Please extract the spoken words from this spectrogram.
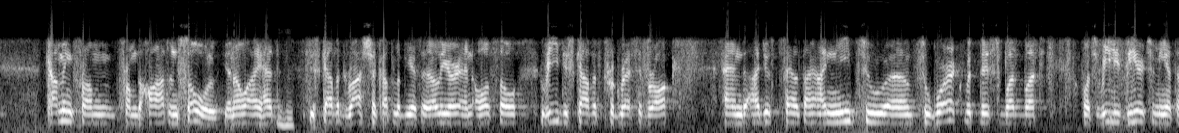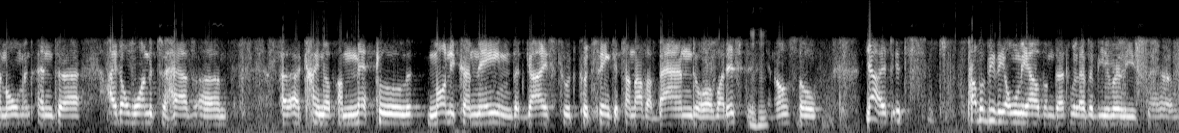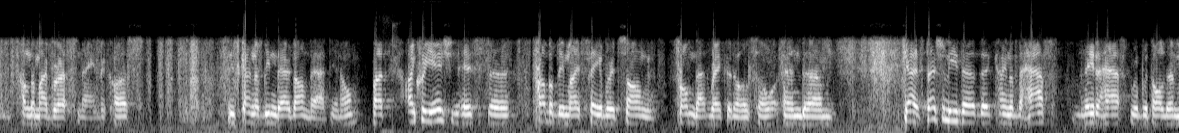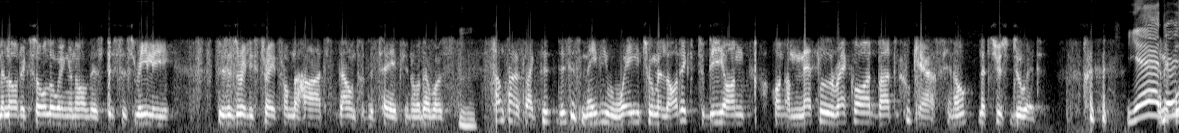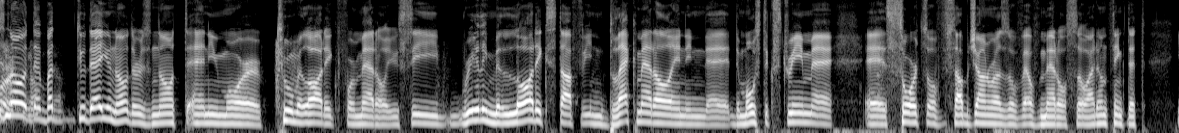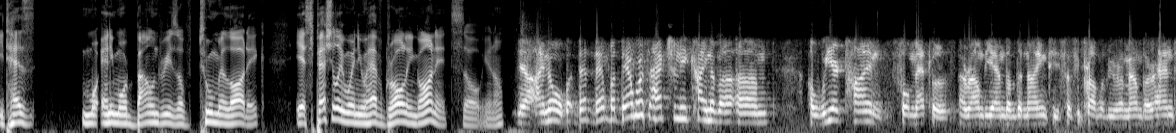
coming from from the heart and soul. You know, I had mm-hmm. discovered Rush a couple of years earlier and also rediscovered progressive rock, and I just felt I, I need to uh, to work with this what what what's really dear to me at the moment, and uh, I don't want it to have. Um, a, kind of a metal moniker name that guys could could think it's another band or what is this, mm-hmm. you know? So, yeah, it, it's probably the only album that will ever be released uh, under my breath name because it's kind of been there, done that, you know. But Uncreation is uh, probably my favorite song from that record also, and um, yeah, especially the the kind of the half later half with, with all the melodic soloing and all this. This is really this is really straight from the heart down to the tape. You know, there was mm-hmm. sometimes like this, this is maybe way too melodic to be on on a metal record, but who cares? You know, let's just do it. yeah, there is works, no, you know? but today you know there's not any more too melodic for metal. You see really melodic stuff in black metal and in uh, the most extreme uh, uh, sorts of subgenres of of metal. So I don't think that it has more, any more boundaries of too melodic, especially when you have growling on it. So you know. Yeah, I know, but that, that, but there was actually kind of a um, a weird time for metal around the end of the '90s, as you probably remember, and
